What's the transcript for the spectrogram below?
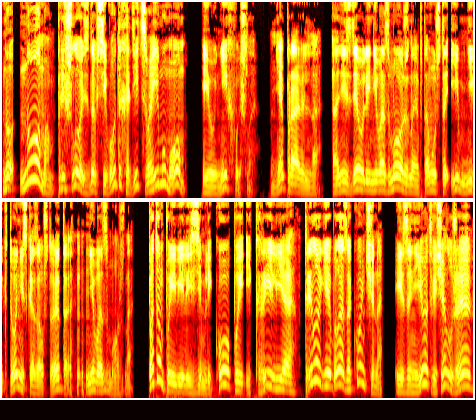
Но номам пришлось до всего доходить своим умом, и у них вышло неправильно. Они сделали невозможное, потому что им никто не сказал, что это невозможно. Потом появились землекопы и крылья. Трилогия была закончена, и за нее отвечал уже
